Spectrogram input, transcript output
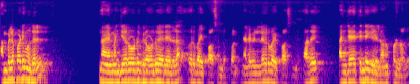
അമ്പലപ്പടി മുതൽ ന- റോഡ് ഗ്രൗണ്ട് വരെയുള്ള ഒരു ബൈപ്പാസ് ഉണ്ട്. ഇപ്പോൾ നിലവിലെ ഒരു ബൈപ്പാസ് ഉണ്ട്. അത് പഞ്ചായത്തിന്റെ കീഴിലാണ് ഇപ്പോൾ ഉള്ളത്.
